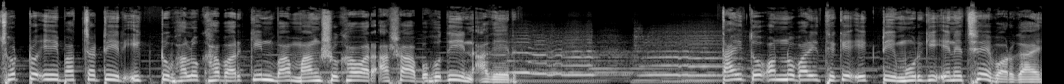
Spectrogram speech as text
ছোট্ট এই বাচ্চাটির একটু ভালো খাবার কিংবা মাংস খাওয়ার আশা বহুদিন আগের। তাই তো অন্য বাড়ি থেকে একটি মুরগি এনেছে বর্গায়।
